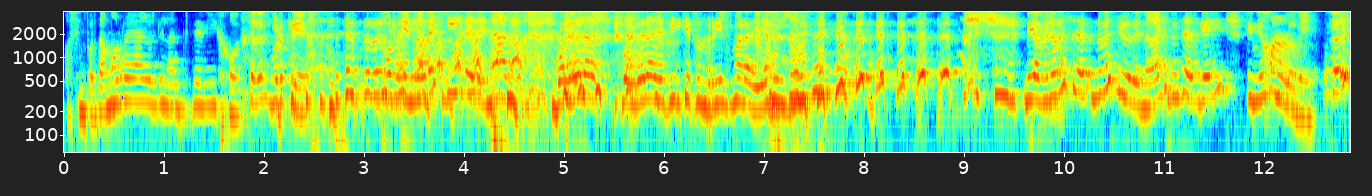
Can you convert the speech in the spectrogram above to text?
¿os importa morrearos delante de mi hijo? ¿Sabes por qué? porque no me sirve de nada. Volver a, volver a decir que es un Reels maravilloso. Digo, a mí no me, sirve, no me sirve de nada que tú seas gay si mi hijo no lo ve, ¿sabes?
